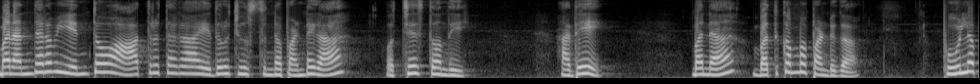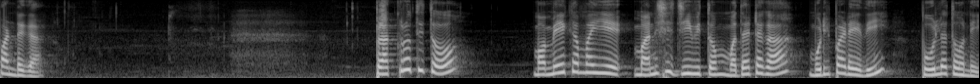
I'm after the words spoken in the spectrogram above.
మనందరం ఎంతో ఆతృతగా ఎదురు చూస్తున్న పండుగ వచ్చేస్తోంది. అదే మన బతుకమ్మ పండుగ పూల పండుగ. ప్రకృతితో మమేకమయ్యే మనిషి జీవితం మొదటగా ముడిపడేది పూలతోనే.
